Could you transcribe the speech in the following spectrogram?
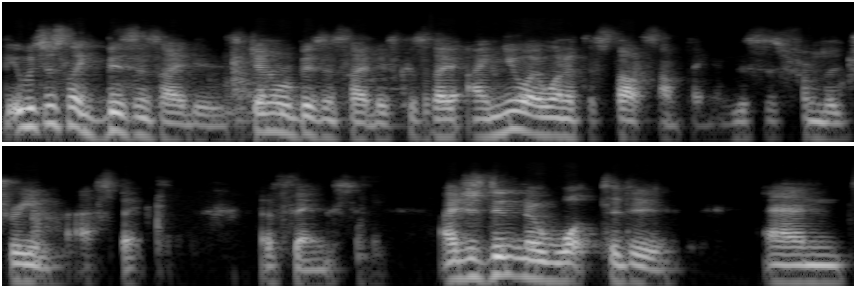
it was just like business ideas, general business ideas, because I, I knew I wanted to start something. And this is from the dream aspect of things. I just didn't know what to do. And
